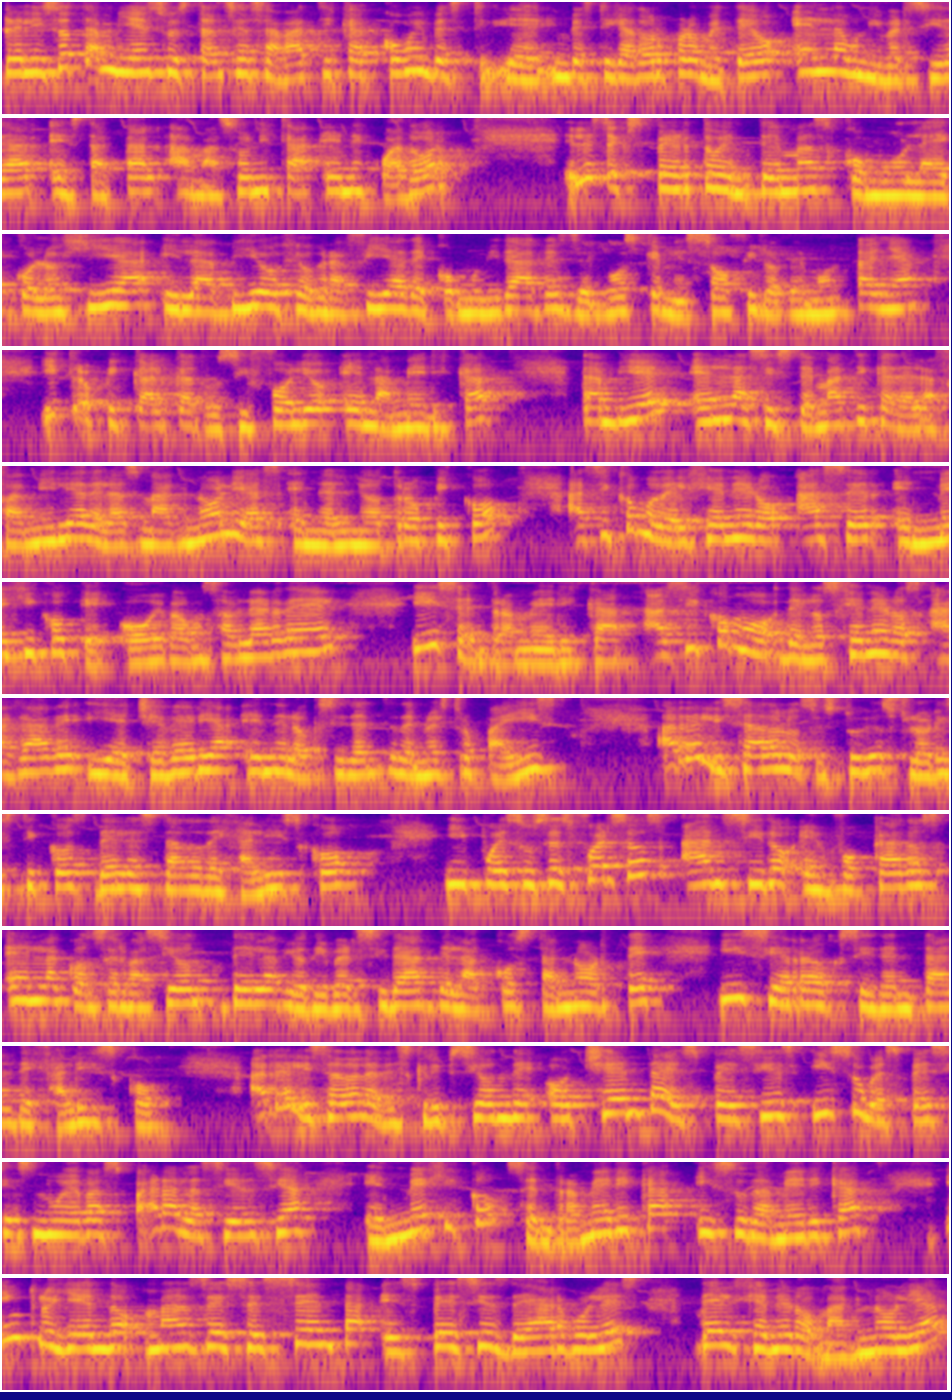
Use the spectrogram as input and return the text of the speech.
Realizó también su estancia sabática como eh, investigador prometeo en la Universidad Estatal Amazónica en Ecuador. Él es experto en temas como la ecología y la biogeografía de comunidades del bosque mesófilo de montaña y tropical caducifolio en América. También en la sistemática de la familia de las magnolias en el neotrópico, así como del género Acer en México, que hoy vamos a hablar de él, y Centroamérica, así como de los géneros agave y echeveria en el occidente de nuestro país. Ha realizado los estudios florísticos del estado de Jalisco y pues sus esfuerzos han sido enfocados en la conservación de la biodiversidad de la costa norte y sierra occidental de Jalisco. Ha realizado la descripción de 80 especies y subespecies nuevas para la ciencia en México, Centroamérica y Sudamérica, incluyendo más de 60 especies de árboles del género Magnolia,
